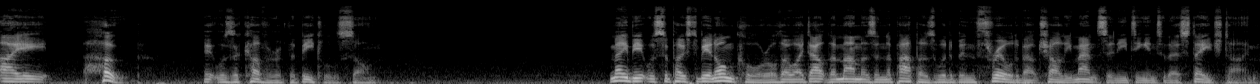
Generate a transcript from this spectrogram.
I hope it was a cover of the Beatles song. Maybe it was supposed to be an encore, although I doubt the Mamas and the Papas would have been thrilled about Charlie Manson eating into their stage time.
